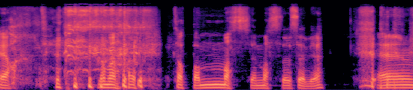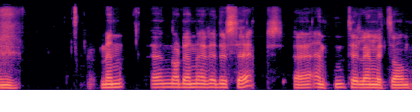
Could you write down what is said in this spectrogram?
Ja. Når man har tappa masse, masse sevje. Um, men uh, når den er redusert, uh, enten til en litt sånn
